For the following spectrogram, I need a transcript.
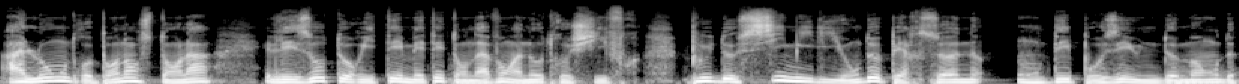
À Londres, pendant ce temps-là, les autorités mettaient en avant un autre chiffre. Plus de 6 millions de personnes ont déposé une demande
